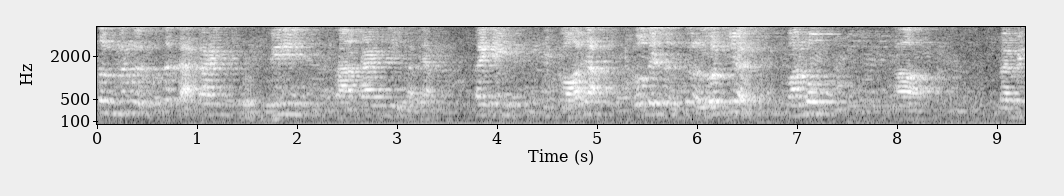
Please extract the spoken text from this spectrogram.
từng năng lực của tất cả các anh mini và các anh chị là gì ạ? AD có dạng rotation tức là luân chuyển toàn bộ à, về vị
